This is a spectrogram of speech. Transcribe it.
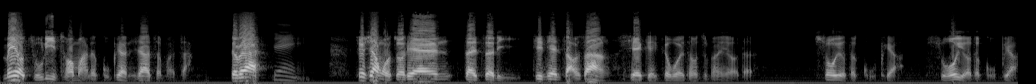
没有主力筹码的股票，你知道怎么涨？对不对？对。就像我昨天在这里，今天早上写给各位投资朋友的所有的股票，所有的股票，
